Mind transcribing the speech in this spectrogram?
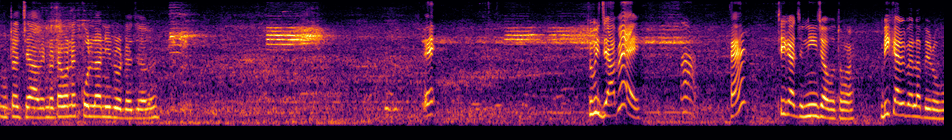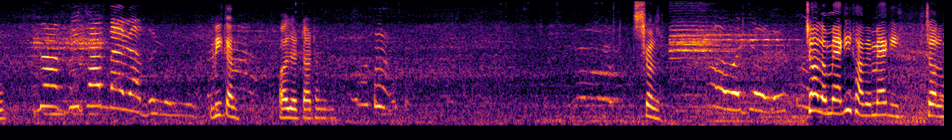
ওটা যাবে ওটা মানে কল্যাণী রোডে যাবে। তুমি যাবে? হ্যাঁ। ঠিক আছে নিয়ে যাব তোমার বিকালবেলা বেরোবো। বিকাল বেলা বেরোবো বিকাল। হাজার টাটা চলো। চলো ম্যাগি খাবে ম্যাগি। চলো।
